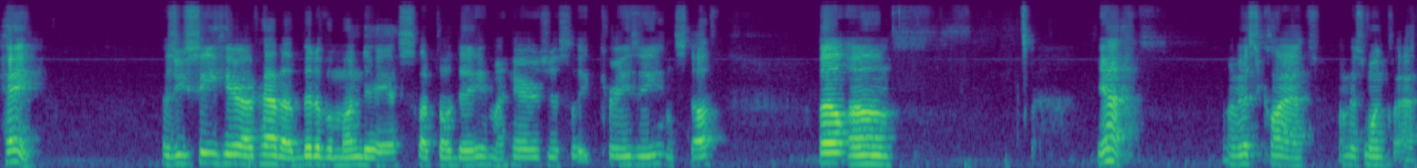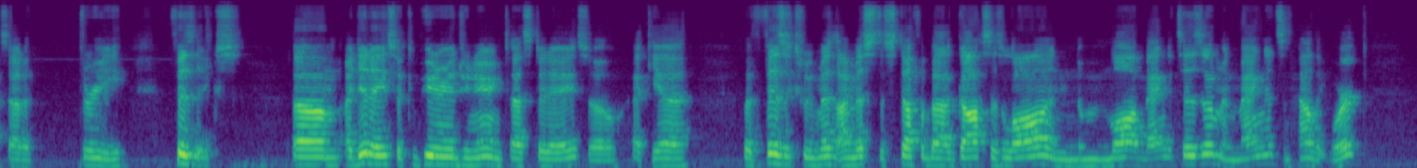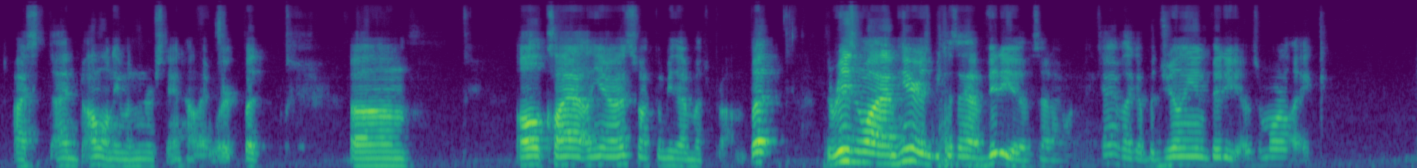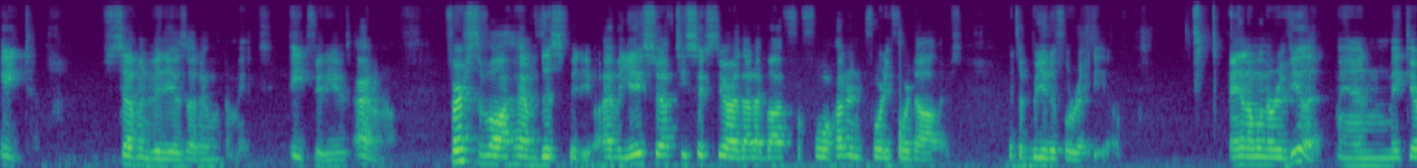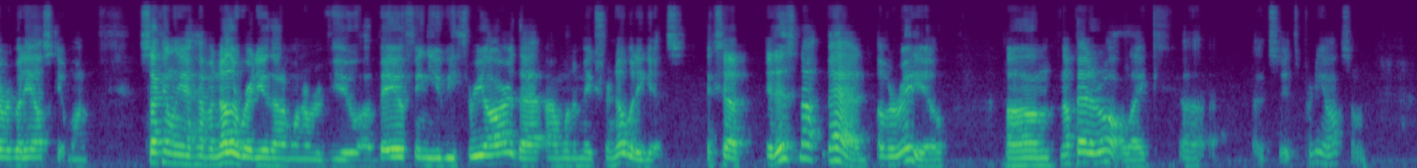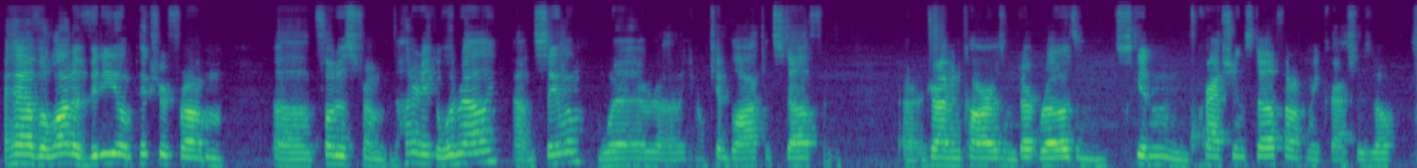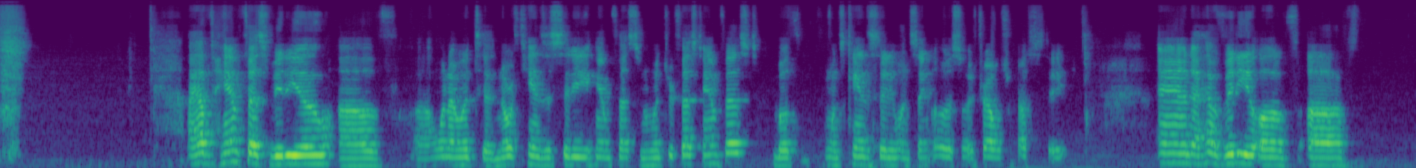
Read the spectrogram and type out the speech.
Hey, as you see here, I've had a bit of a Monday. I slept all day. My hair is just like crazy and stuff. Well, um, yeah, I missed class. I missed one class out of three, physics. Um, I did ace a computer engineering test today, so heck yeah. But physics, we missed. I missed the stuff about Gauss's law and the law of magnetism and magnets and how they work. I, I, I won't even understand how they work, but um, all class, you know, it's not going to be that much problem. But the reason why I'm here is because I have videos that I want to make. I have like a bajillion videos, or more like eight, seven videos that I want to make. Eight videos, I don't know. First of all, I have this video. I have a Yaesu FT60R that I bought for $444. It's a beautiful radio. And I want to review it and make everybody else get one. Secondly, I have another radio that I want to review, a Baofeng UV3R that I want to make sure nobody gets. Except, it is not bad of a radio. Um, not bad at all. Like, uh, it's, it's pretty awesome. I have a lot of video and picture from uh, photos from the Hundred Acre Wood Rally out in Salem, where uh, you know Ken Block and stuff, and uh, driving cars on dirt roads and skidding and crashing stuff. I don't have any crashes though. I have Hamfest video of uh, when I went to North Kansas City Hamfest and Winterfest Hamfest. Both one's Kansas City, one's St. Louis, so I traveled across the state. And I have a video of uh,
